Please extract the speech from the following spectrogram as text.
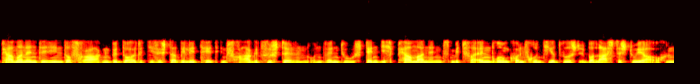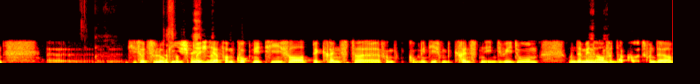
permanente Hinterfragen bedeutet, diese Stabilität in Frage zu stellen. Und wenn du ständig permanent mit Veränderungen konfrontiert wirst, überlastest du ja auch ein, äh, die Soziologie spricht ne? ja vom kognitiver begrenzter, äh, vom kognitiven begrenzten Individuum und damit mhm. auch von der, von der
